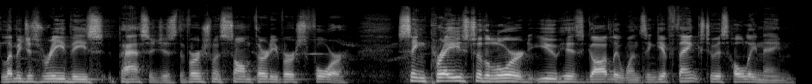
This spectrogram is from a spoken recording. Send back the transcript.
Let me just read these passages. The first one is Psalm 30, verse 4. Sing praise to the Lord, you his godly ones, and give thanks to his holy name.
